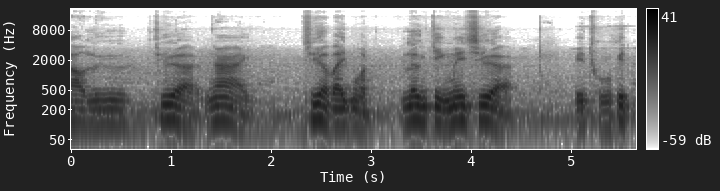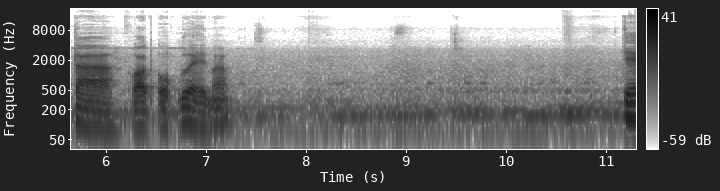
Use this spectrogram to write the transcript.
ข่าวลือ เชื่อง่าย เชื่อไปหมด เรื่องจริงไม่เชื่อ ปิดหูปิดตากอดอกด้วยเห็นไหมเจ๊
